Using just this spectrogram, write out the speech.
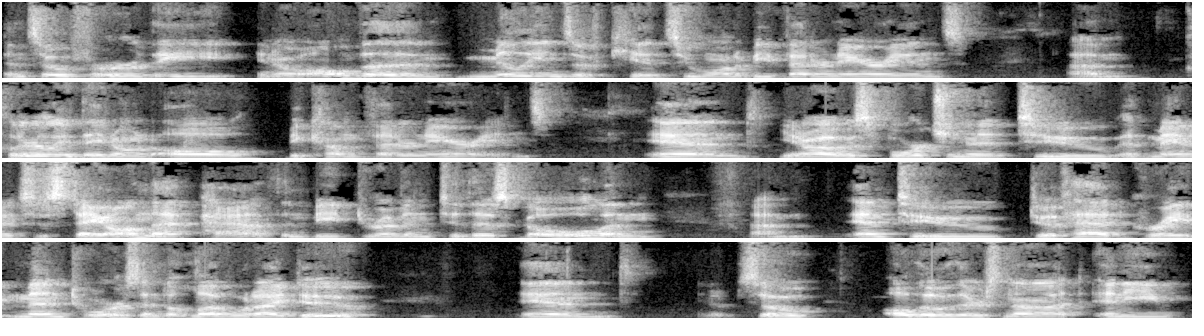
And so for the, you know, all the millions of kids who want to be veterinarians, um, clearly they don't all become veterinarians. And, you know, I was fortunate to have managed to stay on that path and be driven to this goal and, um, and to, to have had great mentors and to love what I do. And so although there's not any,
